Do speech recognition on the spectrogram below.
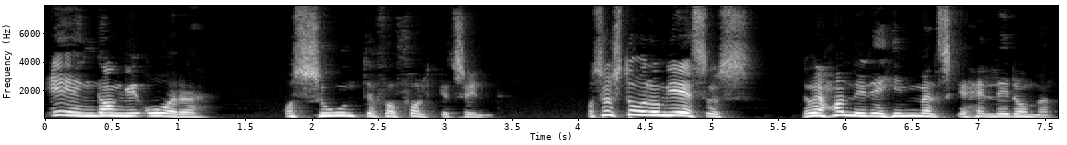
én gang i året og sonte for folkets synd. Og så står det om Jesus. Da er han i det himmelske helligdommen.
